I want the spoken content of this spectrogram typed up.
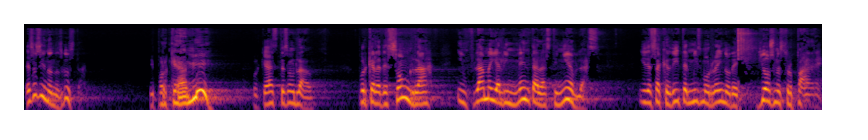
Eso sí no nos gusta. ¿Y por qué a mí? Porque has deshonrado. Porque la deshonra inflama y alimenta las tinieblas y desacredita el mismo reino de Dios nuestro Padre.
